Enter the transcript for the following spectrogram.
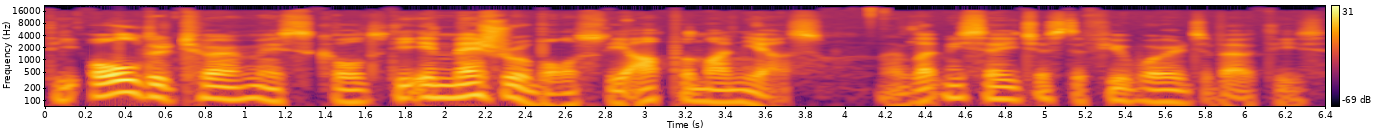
The older term is called the immeasurables, the appamaññas. And let me say just a few words about these.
